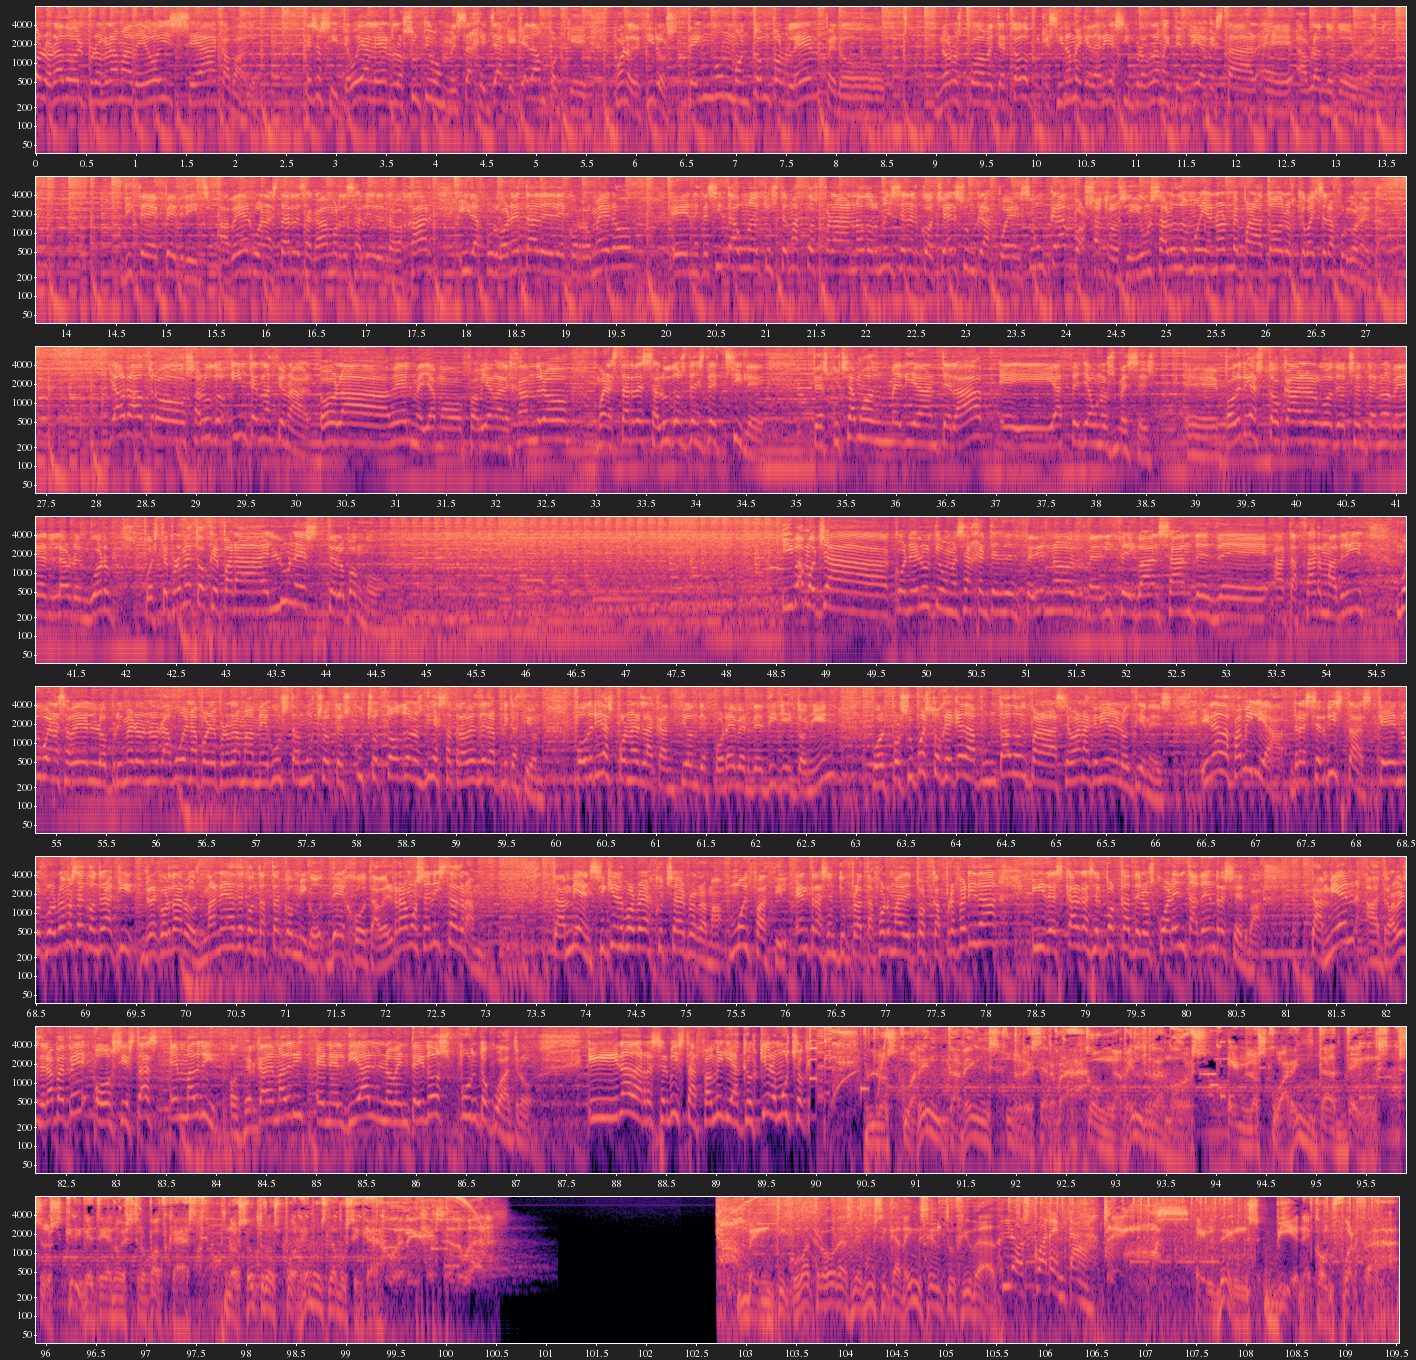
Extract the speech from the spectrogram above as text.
colorado, el programa de hoy se ha acabado. Eso sí, te voy a leer los últimos mensajes ya que quedan porque, bueno, deciros, tengo un montón por leer, pero no los puedo meter todo porque si no me quedaría sin programa y tendría que estar eh, hablando todo el rato. Dice Pedrich, a ver, buenas tardes, acabamos de salir de trabajar y la furgoneta de Deco Romero eh, necesita uno de tus temazos para no dormirse en el coche. Eres un crack, pues un crack vosotros y un saludo muy enorme para todos los que vais en la furgoneta. Ahora otro saludo internacional. Hola Abel, me llamo Fabián Alejandro. Buenas tardes, saludos desde Chile. Te escuchamos mediante la app eh, y hace ya unos meses. Eh, ¿Podrías tocar algo de 89 Lauren Ward? Pues te prometo que para el lunes te lo pongo. Y vamos ya con el último mensaje antes de despedirnos. Me dice Iván San desde Atazar, Madrid. Muy buenas, Abel. Lo primero, enhorabuena por el programa. Me gusta mucho, te escucho todos los días a través de la aplicación. ¿Podrías poner la canción de Forever de DJ Toñín? Pues por supuesto que queda apuntado y para la semana que viene lo tienes. Y nada, familia, reservistas, que nos volvemos a encontrar aquí. Recordaros, maneras de contactar conmigo. DJ Abel Ramos en Instagram. También, si quieres volver a escuchar el programa, muy fácil, entras en tu plataforma de podcast preferida y descargas el podcast de los 40 de En Reserva. También a través de la app o si estás en Madrid o cerca de Madrid en el dial 92.4. Y nada, reservistas, familia, que os quiero mucho. Los 40 Dens Reserva con Abel Ramos. En los 40 Dens, suscríbete a nuestro podcast. Nosotros ponemos la música. Tú eliges el lugar. 24 horas de música dance en tu ciudad. Los 40. Dance. El dance viene con fuerza.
